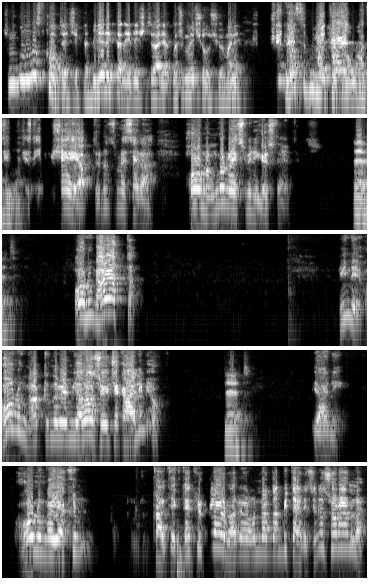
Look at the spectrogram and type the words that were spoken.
Şimdi bunu nasıl kontrol edecekler? Bilerekten eleştirel yaklaşmaya çalışıyorum. Hani Şimdi Nasıl bir metot basit diye. Siz bir şey yaptınız. Mesela Hornung'un resmini gösterdiniz. evet. Hornung hayatta. Şimdi Hornung hakkında benim yalan söyleyecek halim yok. Evet. Yani Hornung'a yakın Kaltek'te Türkler var. Onlardan bir tanesine sorarlar.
